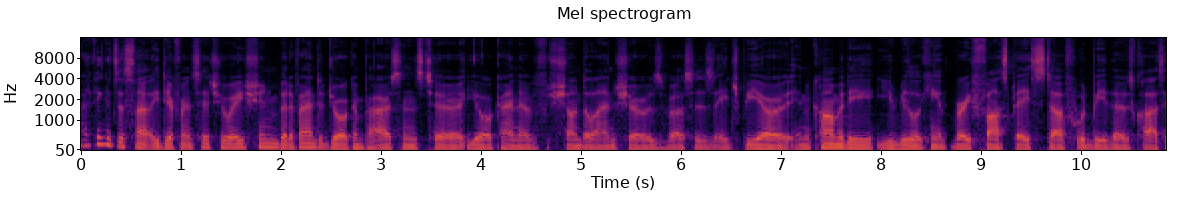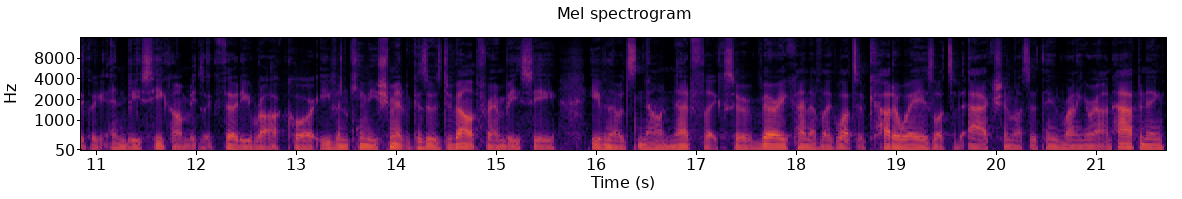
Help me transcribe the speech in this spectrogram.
I think it's a slightly different situation, but if I had to draw comparisons to your kind of Shondaland shows versus HBO in comedy, you'd be looking at very fast paced stuff, would be those classic like NBC comedies like 30 Rock or even Kimmy Schmidt because it was developed for NBC, even though it's now on Netflix. So very kind of like lots of cutaways, lots of action, lots of things running around happening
